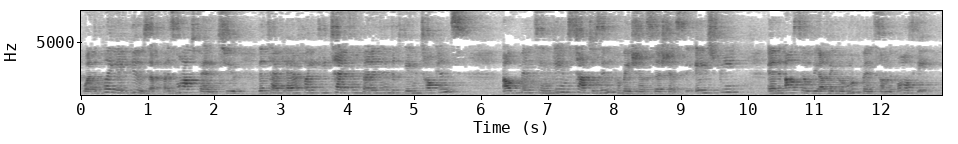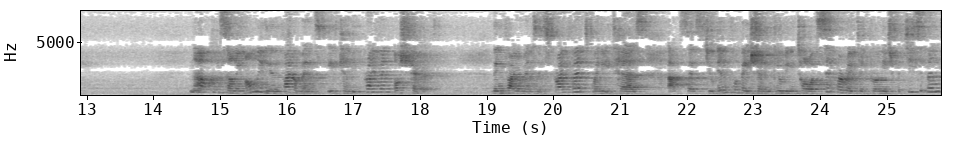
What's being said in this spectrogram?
where the player uses a smart pen to detect RFID tags embedded in the game tokens, augmenting game status information such as the HP and also the available movements on the board game. Now, concerning only the environment, it can be private or shared. The environment is private when it has access to information including towards separated from each participant,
